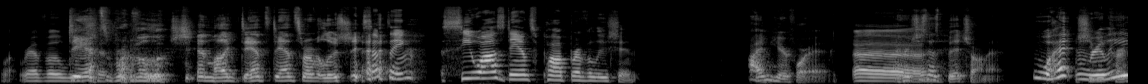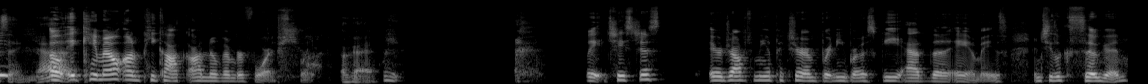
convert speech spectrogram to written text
What, Revolution. Dance Revolution, like Dance Dance Revolution. something. Siwa's Dance Pop Revolution. I'm here for it. Uh, I heard she says bitch on it. what? She really? Yeah. Oh, it came out on Peacock on November fourth. Okay. Wait. Wait, Chase just airdropped me a picture of Brittany Broski at the AMAs, and she looks so good.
